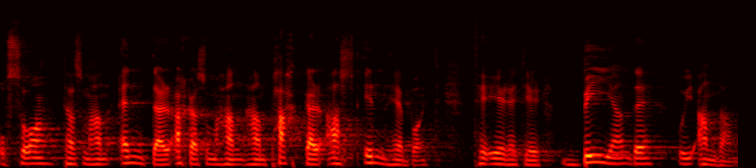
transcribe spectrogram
och så det som han ändrar, akkurat som han, han packar allt in här bort till er heter beande och i andan.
